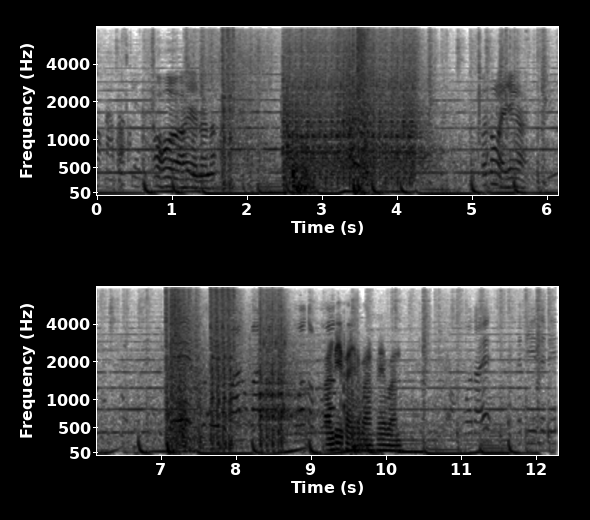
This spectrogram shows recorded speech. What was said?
มองหน้าพักเลยโอ้โหเดี๋ยวนะ ต้องไหนยังอะเฮ้ยลงมาลงมาลงมาตัวตกตัวบ้านพี่พยาบาลพยาบาลตัวไหนเซนดีเซนดี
